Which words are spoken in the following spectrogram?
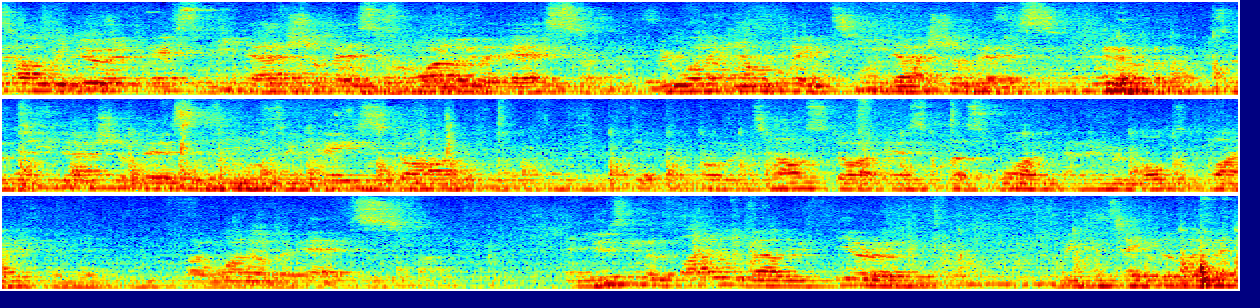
here's how we do it. SP dash of S is 1 over S. We want to calculate T dash of S. So T dash of S is equal to K star over tau star S plus 1, and then we're multiplying it by 1 over S. And using the final value theorem, we can take the limit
